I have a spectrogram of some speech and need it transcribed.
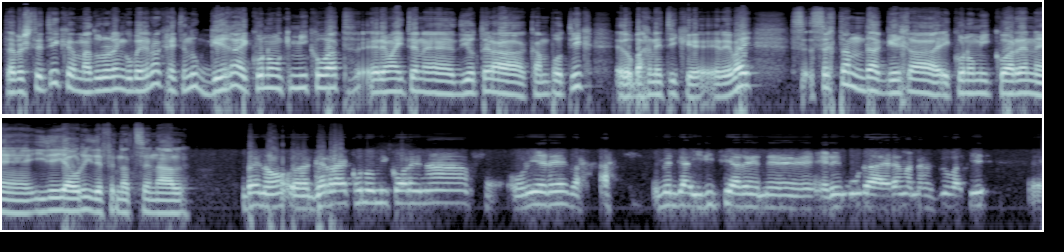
eta bestetik, Maduroren gobernuak gaiten du, gera ekonomiko bat ere maiten diotela kanpotik, edo bagnetik ere bai, zertan da gera ekonomikoaren ideia hori defendatzen ahal? Beno, gerra ekonomikoarena hori ere, ba, hemen ja iritziaren e, ere mura eraman nazu batit, e,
